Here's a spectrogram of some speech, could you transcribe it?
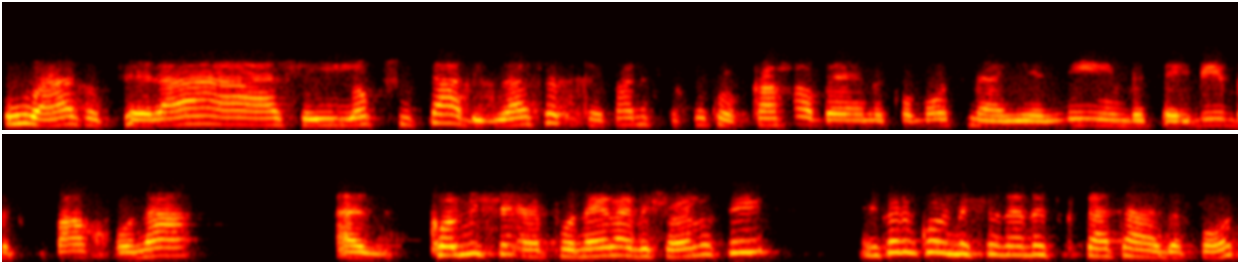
או-אה, זאת שאלה שהיא לא פשוטה, בגלל שבחיפה נפתחו כל כך הרבה מקומות מעניינים וטעימים בתקופה האחרונה, אז כל מי שפונה אליי ושואל אותי, אני קודם כל מסננת קצת העדפות,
